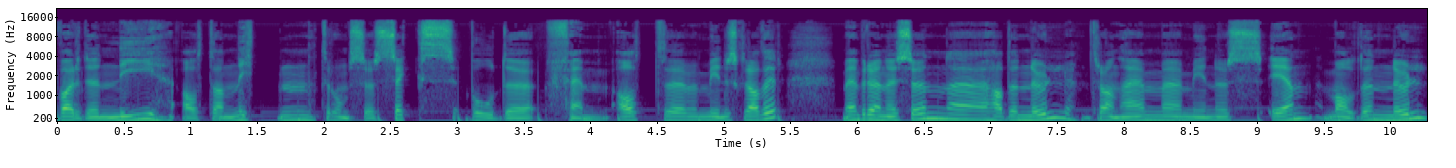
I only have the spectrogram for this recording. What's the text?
Vardø 9, Alta 19, Tromsø 6, Bodø 5. Alt eh, minusgrader. Men Brønnøysund eh, hadde null, Trondheim minus 1, Molde 0.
